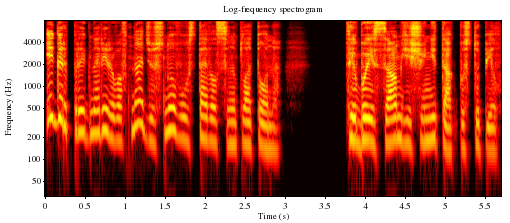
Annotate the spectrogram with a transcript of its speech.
Игорь, проигнорировав Надю, снова уставился на Платона. «Ты бы и сам еще не так поступил».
